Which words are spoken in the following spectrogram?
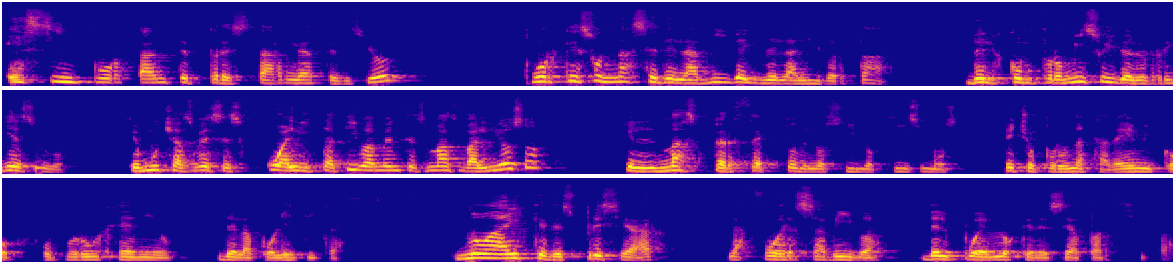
es importante prestarle atención porque eso nace de la vida y de la libertad, del compromiso y del riesgo, que muchas veces cualitativamente es más valioso el más perfecto de los silogismos hecho por un académico o por un genio de la política. No hay que despreciar la fuerza viva del pueblo que desea participar.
